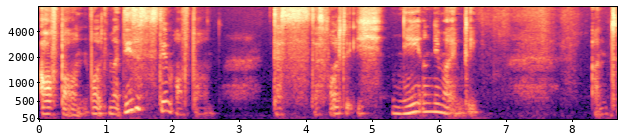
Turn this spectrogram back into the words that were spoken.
aufbauen? Wollten wir dieses System aufbauen? Das, das wollte ich nie und nimmer im Leben. Und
